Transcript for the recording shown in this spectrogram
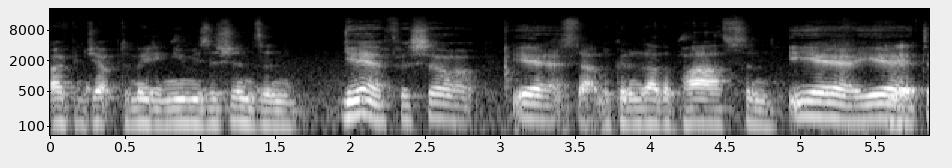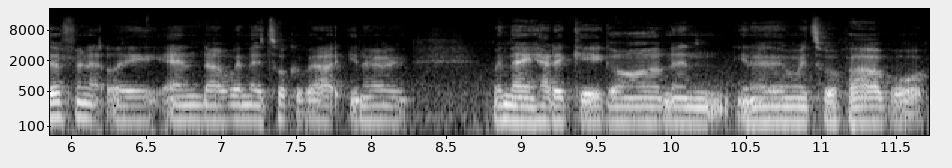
opened you up to meeting new musicians and Yeah, for sure. Yeah. start looking at other paths and Yeah, yeah, Yeah. definitely. And uh, when they talk about, you know, when they had a gig on and, you know, they went to a pub or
